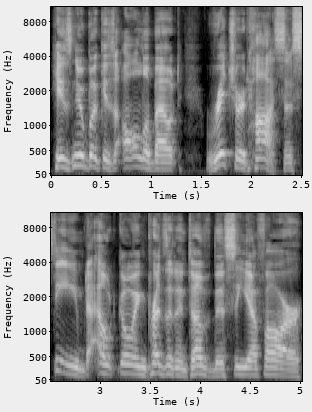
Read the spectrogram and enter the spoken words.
his new book is all about Richard Haass, esteemed outgoing president of the CFR,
